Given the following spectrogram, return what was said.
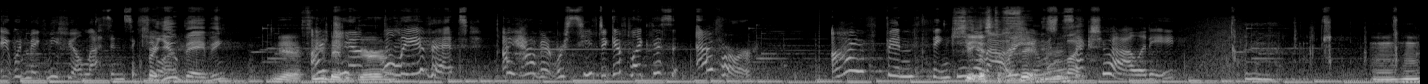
It would make me feel less insecure. For you, baby. Yeah, for you, I baby can't girl. believe it. I haven't received a gift like this ever. Been thinking See, about human man. sexuality. Mm-hmm.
